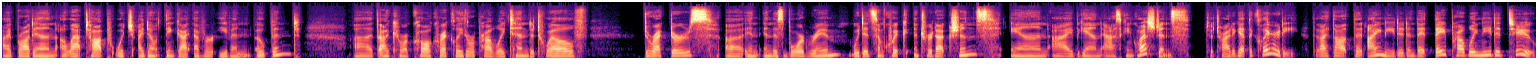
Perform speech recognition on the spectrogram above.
I brought in a laptop, which I don't think I ever even opened. Uh, if I can recall correctly, there were probably 10 to 12 directors uh, in, in this boardroom. We did some quick introductions and I began asking questions to try to get the clarity that I thought that I needed and that they probably needed too.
